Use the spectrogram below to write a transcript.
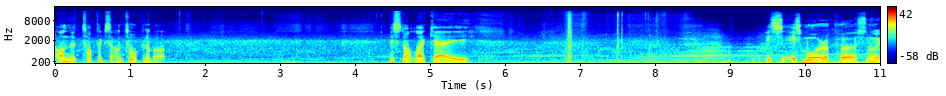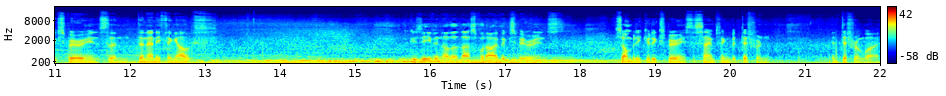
on the topics that I'm talking about. It's not like a it's it's more a personal experience than than anything else because even though that that's what I've experienced somebody could experience the same thing but different a different way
